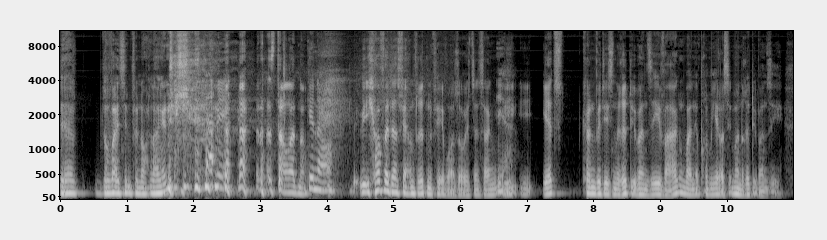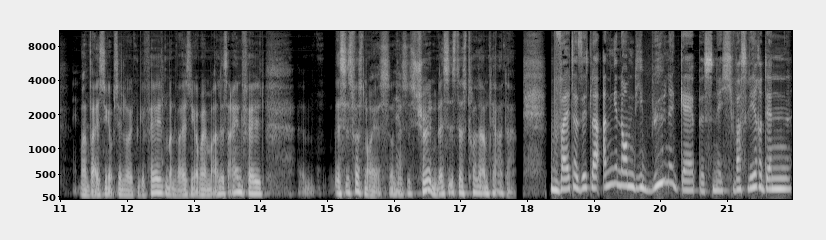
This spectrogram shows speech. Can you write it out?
Der, so weit sind wir noch lange nicht. Das dauert noch. genau. Ich hoffe, dass wir am 3. Februar, soll ich dann sagen, Ja. jetzt können wir diesen Ritt über den See wagen, weil eine Premiere ist immer ein Ritt über den See. Man weiß nicht, ob es den Leuten gefällt, man weiß nicht, ob einem alles einfällt. Es ist was Neues und Ja. das ist schön. Das ist das Tolle am Theater. Walter Sittler, angenommen, die Bühne gäbe es nicht. Was wäre denn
